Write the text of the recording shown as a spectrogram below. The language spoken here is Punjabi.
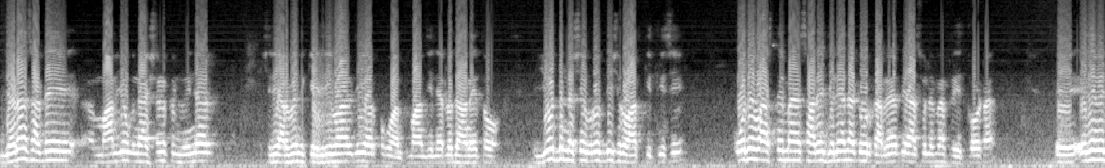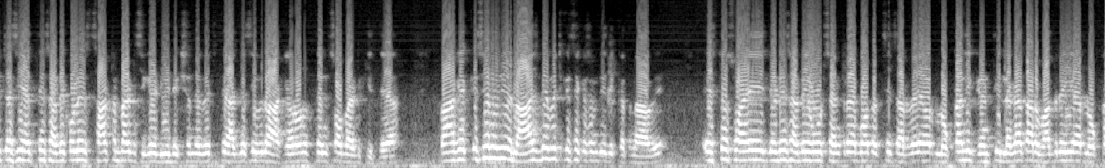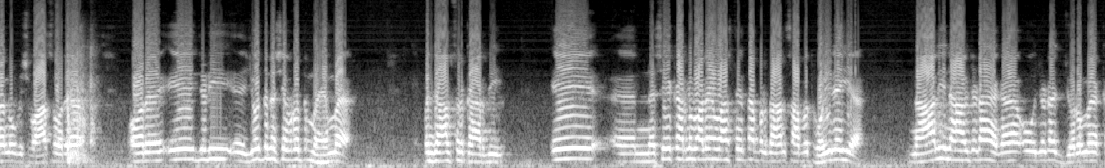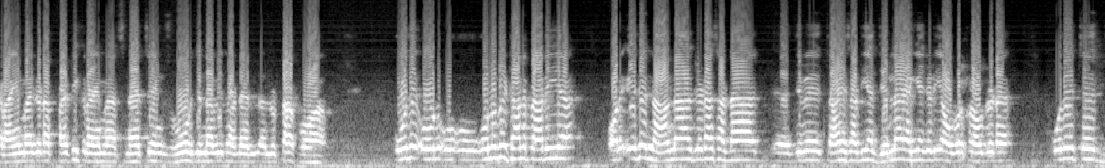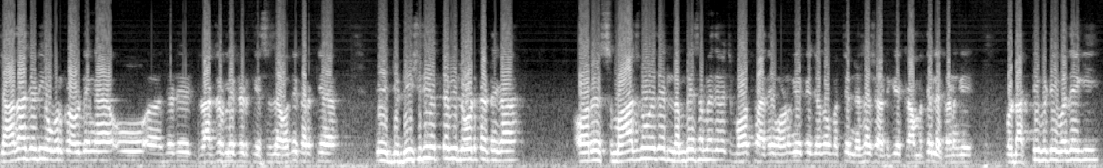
ਜਿਹੜਾ ਸਾਡੇ ਮਾਨਯੋਗ ਨੈਸ਼ਨਲ ਕਨਵੀਨਰ ਸ਼੍ਰੀ ਅਰਵਿੰਦ ਕੇਜਰੀਵਾਲ ਜੀ ਔਰ ਭਗਵੰਤ ਮਾਨ ਜੀ ਨੇ ਲੁਧਿਆਣੇ ਤੋਂ ਯੁੱਧ ਨਸ਼ੇ ਵਿਰੁੱਧ ਦੀ ਸ਼ੁਰੂਆਤ ਕੀਤੀ ਸੀ, ਉਹਦੇ ਵਾਸਤੇ ਮੈਂ ਸਾਰੇ ਜ਼ਿਲ੍ਹਿਆਂ ਦਾ ਟੂਰ ਕਰ ਰਿਹਾ ਤੇ ਇਸ ਵੇਲੇ ਮੈਂ ਫਰੀਦਕੋਟ ਆ। ਤੇ ਇਹਦੇ ਵਿੱਚ ਅਸੀਂ ਇੱਥੇ ਸਾਡੇ ਕੋਲੇ 60 ਬੈੱਡ ਸੀਗੇ ਡੀ ਐਡਿਕਸ਼ਨ ਦੇ ਵਿੱਚ ਤੇ ਅੱਜ ਅਸੀਂ ਵਧਾ ਕੇ ਉਹਨਾਂ ਨੂੰ 300 ਬੈੱਡ ਕੀਤੇ ਆ, ਤਾਂ ਕਿ ਕਿਸੇ ਨੂੰ ਵੀ ਇਲਾਜ ਦੇ ਵਿੱਚ ਕਿਸੇ ਕਿਸਮ ਦੀ ਦਿੱਕਤ ਨਾ ਆਵੇ। ਇਸ ਤੋਂ ਸਿਵਾਏ ਜਿਹੜੇ ਸਾਡੇ ਓਟ ਸੈਂਟਰ ਹੈ ਬਹੁਤ ਅੱਛੇ ਚੱਲ ਰਹੇ ਔਰ ਲੋਕਾਂ ਦੀ ਗਿਣਤੀ ਲਗਾਤਾਰ ਵੱਧ ਰਹੀ ਹੈ ਲੋਕਾਂ ਨੂੰ ਵਿਸ਼ਵਾਸ ਹੋ ਰਿਹਾ। ਔਰ ਇਹ ਜਿਹੜੀ ਯੁੱਧ ਨਸ਼ੇ ਵਿਰੁੱਧ ਮੁਹਿੰਮ ਹੈ ਪੰਜਾਬ ਸਰਕਾਰ ਦੀ, ਇਹ ਨਸ਼ੇ ਕਰਨ ਵਾਲਿਆਂ ਵਾਸਤੇ ਤਾਂ ਵਰਦਾਨ ਸਾਬਤ ਹੋ ਹੀ ਰਹੀ ਹੈ ਨਾਲ ਹੀ ਨਾਲ ਜਿਹੜਾ ਹੈਗਾ, ਉਹ ਜਿਹੜਾ ਜੁਰਮ ਹੈ ਕ੍ਰਾਈਮ ਹੈ, ਜਿਹੜਾ ਪੈਟੀ ਕ੍ਰਾਈਮ ਹੈ ਸਨੈਚਿੰਗਸ ਹੋਰ ਜਿੰਨਾ ਵੀ ਤੁਹਾਡੇ ਲ- ਲੁੱਟਾਂ ਖੋਹਾਂ, ਉਹਦੇ, ਉਹ- ਉਹਨੂੰ ਵੀ ਠੱਲ ਪੈ ਰਹੀ ਆ ਔਰ ਇਹਦੇ ਨਾਲ ਨਾਲ ਜਿਹੜਾ ਸਾਡਾ ਜਿਵੇਂ ਚਾਹੇ ਸਾਡੀਆਂ ਜੇਲ੍ਹਾਂ ਹੈਗੀਆਂ ਜਿਹੜੀਆਂ ਓਵਰਕਰਾਊਡਡ ਹੈ, ਉਹਦੇ ਚ ਜ਼ਿਆਦਾ ਜਿਹੜੀ ਓਵਰਕਰਾਊਡਿੰਗ ਹੈ, ਉਹ ਜਿਹੜੇ ਡਰੱਗ ਰਿਲੇਟਡ ਕੇਸਿਸ ਆ ਉਹਦੇ ਕਰਕੇ ਆ ਤੇ ਜੁਡੀਸ਼ਰੀ ਉੱਤੇ ਵੀ ਲੋਡ ਘਟੇਗਾ ਔਰ ਸਮਾਜ ਨੂੰ ਇਹਦੇ ਲੰਬੇ ਸਮੇਂ ਦੇ ਵਿੱਚ ਬਹੁਤ ਫਾਇਦੇ ਹੋਣਗੇ ਕਿ ਜਦੋਂ ਬੱਚੇ ਨਸ਼ਾ ਛੱਡ ਕੇ ਕੰਮ ਤੇ ਲੱਗਣਗੇ। ਪ੍ਰੋਡਕਟਿਵਿਟੀ ਵਧੇਗੀ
